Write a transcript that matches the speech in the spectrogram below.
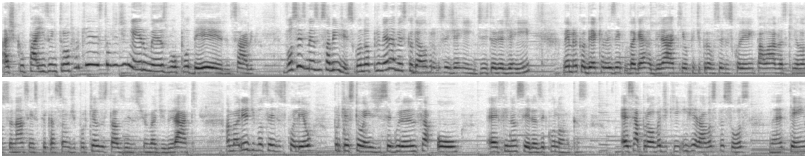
Acho que o país entrou porque questão de dinheiro mesmo, ou poder, sabe? Vocês mesmos sabem disso. Quando a primeira vez que eu dei aula para vocês de RI, de teoria de RI, lembra que eu dei aquele exemplo da guerra do Iraque? Eu pedi para vocês escolherem palavras que relacionassem a explicação de por que os Estados Unidos tinham invadido o Iraque? A maioria de vocês escolheu por questões de segurança ou é, financeiras, econômicas. Essa é a prova de que, em geral, as pessoas né, têm,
